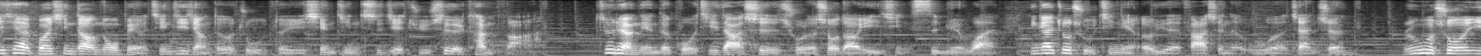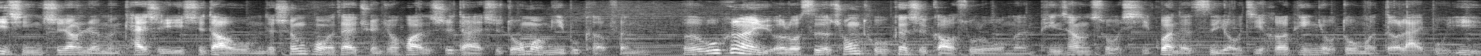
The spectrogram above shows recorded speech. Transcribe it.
接下来关心到诺贝尔经济奖得主对于现今世界局势的看法。这两年的国际大事，除了受到疫情肆虐外，应该就属今年二月发生的乌俄战争。如果说疫情是让人们开始意识到我们的生活在全球化的时代是多么密不可分，而乌克兰与俄罗斯的冲突更是告诉了我们平常所习惯的自由及和平有多么得来不易。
